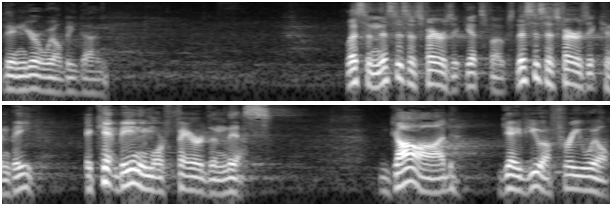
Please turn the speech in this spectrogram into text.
then your will be done. Listen, this is as fair as it gets, folks. This is as fair as it can be. It can't be any more fair than this. God gave you a free will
